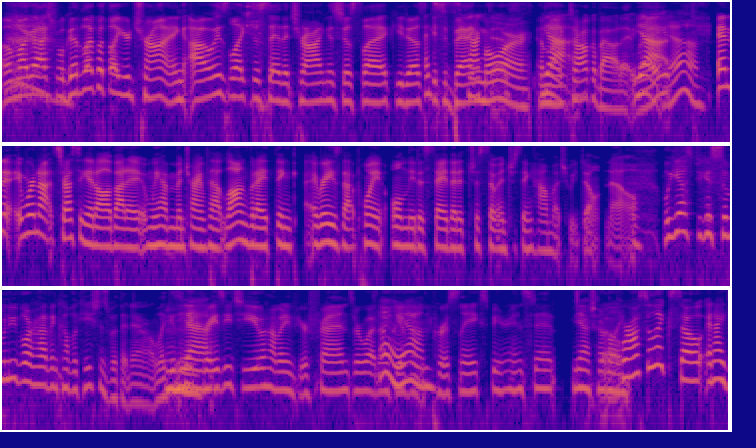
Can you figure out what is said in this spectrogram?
Oh my gosh. Well, good luck with all your trying. I always like to say that trying is just like you just get to bang practice. more and Yeah. like talk about it. Yeah. right? Yeah. And we're not stressing at all about it, and we haven't been trying for that long. But I think I raised that point only to say that it's just so interesting how much we don't know. Well, yes, because so many people are having complications with it now. Like, isn't Yeah. it crazy to you how many of your friends or whatnot Oh, you yeah. Haven't personally experienced it? Yeah. Totally. We're also like so, and I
